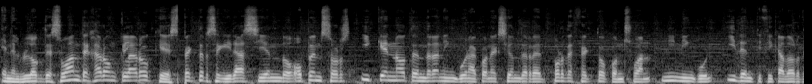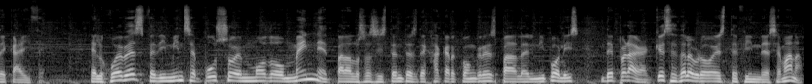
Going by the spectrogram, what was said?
En el blog de Swan dejaron claro que Spectre seguirá siendo open source y que no tendrá ninguna conexión de red por defecto con Swan ni ningún identificador de KIC. El jueves, Fedimin se puso en modo mainnet para los asistentes de Hacker Congress para el Nipolis de Praga, que se celebró este fin de semana.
